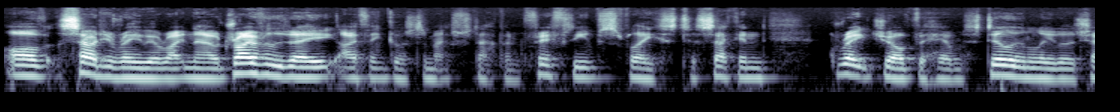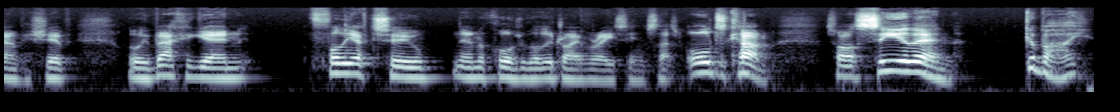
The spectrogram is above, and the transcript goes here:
of Saudi Arabia right now. Driver of the day, I think, goes to Max Verstappen. 15th place to second. Great job for him. Still in the lead of the championship. We'll be back again for the F2. And then, of course, we've got the driver ratings. So that's all to come. So I'll see you then. Goodbye.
